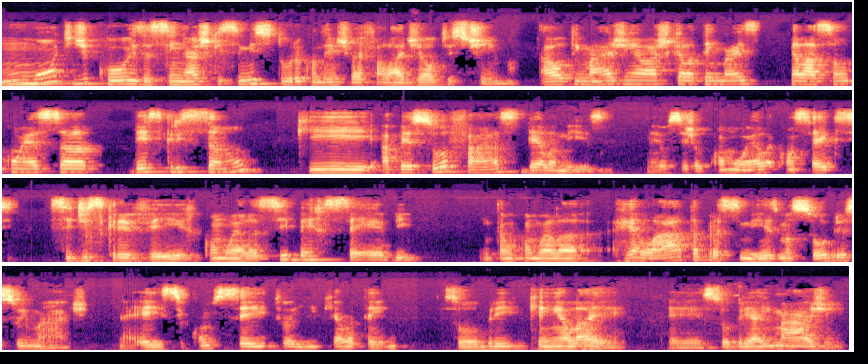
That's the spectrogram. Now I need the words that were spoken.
Um monte de coisa, assim, acho que se mistura quando a gente vai falar de autoestima. A autoimagem, eu acho que ela tem mais relação com essa descrição que a pessoa faz dela mesma, né? Ou seja, como ela consegue se, se descrever, como ela se percebe, então como ela relata para si mesma sobre a sua imagem. Né? É esse conceito aí que ela tem sobre quem ela é, é sobre a imagem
